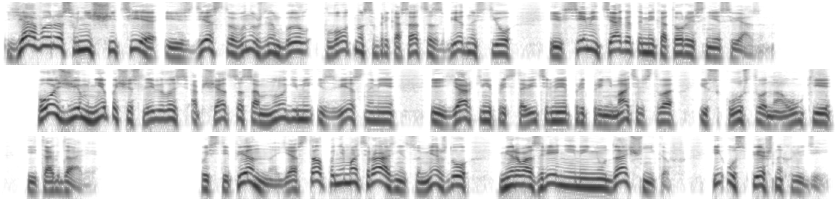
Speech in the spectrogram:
Я вырос в нищете и с детства вынужден был плотно соприкасаться с бедностью и всеми тяготами, которые с ней связаны. Позже мне посчастливилось общаться со многими известными и яркими представителями предпринимательства, искусства, науки и так далее. Постепенно я стал понимать разницу между мировоззрениями неудачников и успешных людей.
